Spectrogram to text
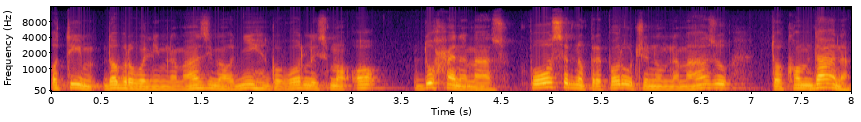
o tim dobrovoljnim namazima, od njih govorili smo o duha namazu, posebno preporučenom namazu tokom dana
